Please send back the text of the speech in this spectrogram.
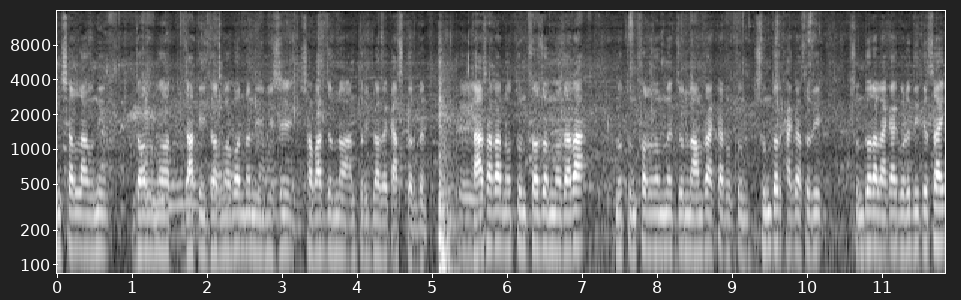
ইনশাল্লাহ উনি দলমত জাতি ধর্মবর্ণ নির্বিশেষে সবার জন্য আন্তরিকভাবে কাজ করবেন। তাছাড়া নতুন প্রজন্ম যারা, নতুন প্রজন্মের জন্য আমরা একটা নতুন সুন্দর খাগড়াছড়ি, সুন্দর এলাকা গড়ে দিতে চাই,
